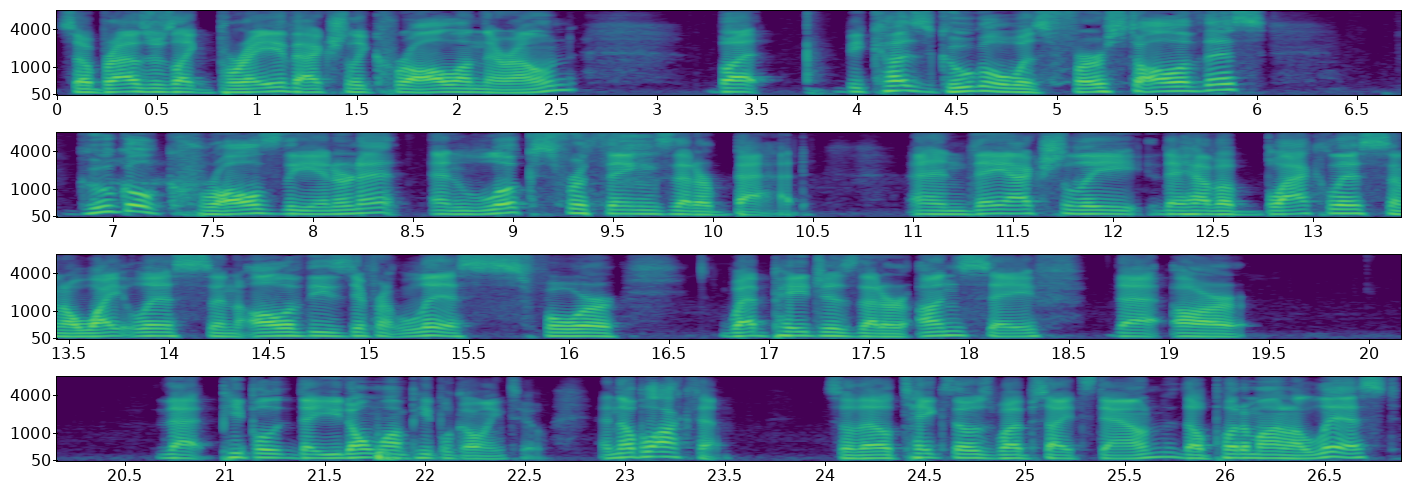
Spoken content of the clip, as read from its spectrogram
So browsers like Brave actually crawl on their own, but because Google was first to all of this, Google crawls the internet and looks for things that are bad. And they actually they have a blacklist and a whitelist and all of these different lists for web pages that are unsafe that are that people that you don't want people going to. And they'll block them. So they'll take those websites down. They'll put them on a list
